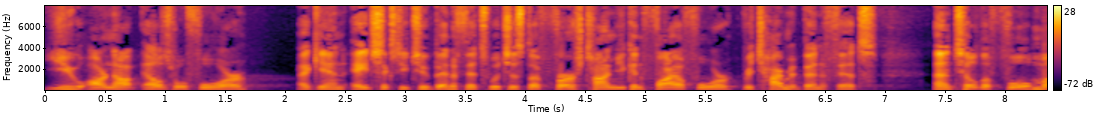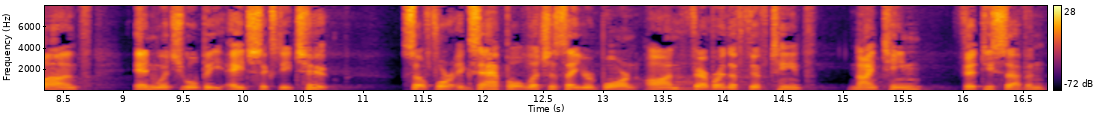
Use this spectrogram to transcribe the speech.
you are not eligible for, again, age 62 benefits, which is the first time you can file for retirement benefits until the full month in which you will be age 62. So, for example, let's just say you're born on ah. February the 15th, 1957.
